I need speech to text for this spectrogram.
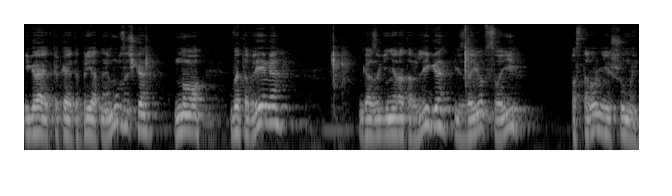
играет какая-то приятная музычка, но в это время газогенератор Лига издает свои посторонние шумы.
